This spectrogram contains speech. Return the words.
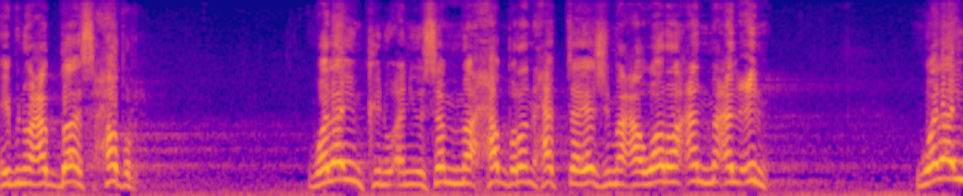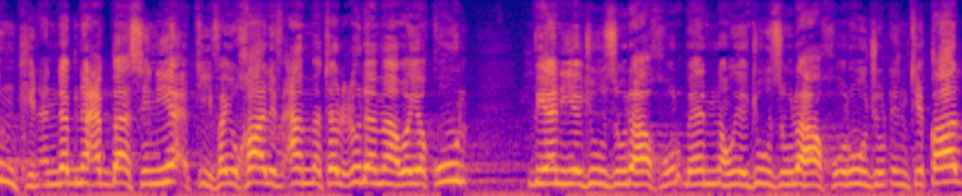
ابن عباس حبر. ولا يمكن أن يسمى حبرا حتى يجمع ورعا مع العلم. ولا يمكن أن ابن عباس يأتي فيخالف عامة العلماء ويقول بأن يجوز لها بأنه يجوز لها خروج الانتقال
